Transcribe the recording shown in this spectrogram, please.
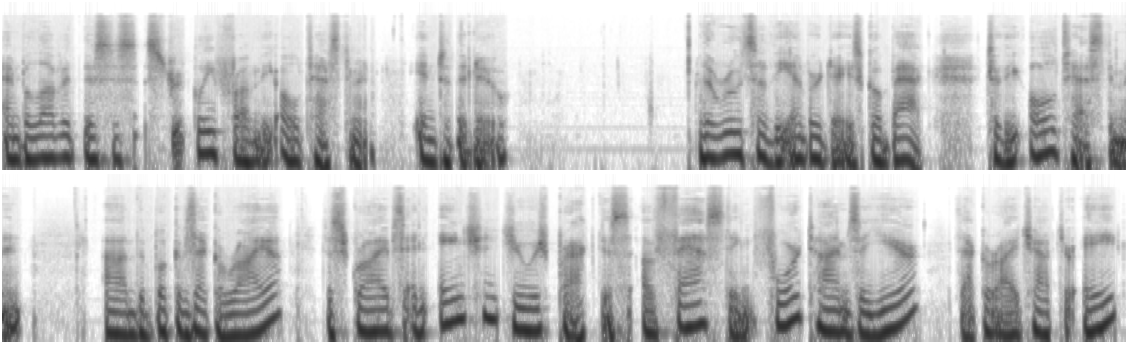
And beloved, this is strictly from the Old Testament into the New. The roots of the Ember Days go back to the Old Testament. Uh, the book of Zechariah describes an ancient Jewish practice of fasting four times a year. Zechariah chapter 8.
